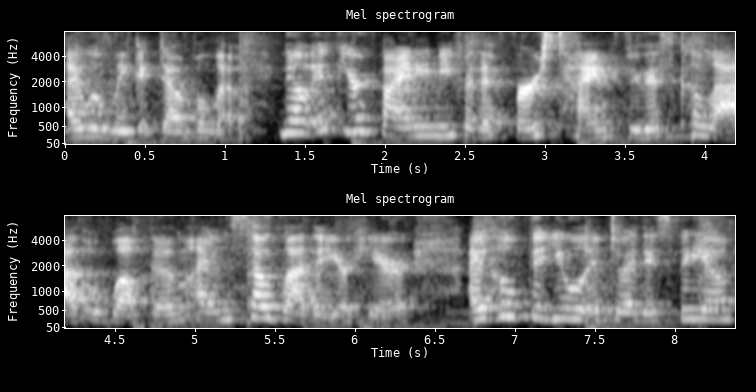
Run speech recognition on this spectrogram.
I will link it down below. Now, if you're finding me for the first time through this collab, welcome. I am so glad that you're here. I hope that you will enjoy this video,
